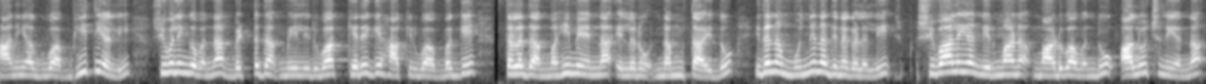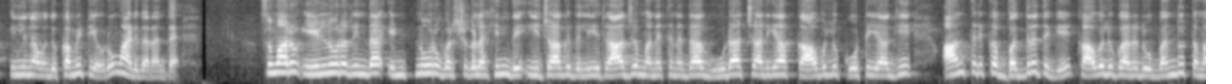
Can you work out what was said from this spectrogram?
ಹಾನಿಯಾಗುವ ಭೀತಿಯಲ್ಲಿ ಶಿವಲಿಂಗವನ್ನ ಬೆಟ್ಟದ ಮೇಲಿರುವ ಕೆರೆಗೆ ಹಾಕಿರುವ ಬಗ್ಗೆ ಸ್ಥಳದ ಮಹಿಮೆಯನ್ನ ಎಲ್ಲರೂ ನಂಬ್ತಾ ಇದ್ದು, ಇದನ್ನ ಮುಂದಿನ ದಿನಗಳಲ್ಲಿ ಶಿವಾಲಯ ನಿರ್ಮಾಣ ಮಾಡುವ ಒಂದು ಆಲೋಚನೆಯನ್ನ ಇಲ್ಲಿನ ಒಂದು ಕಮಿಟಿಯವರು ಮಾಡಿದಾರಂತೆ. ಸುಮಾರು ಏಳ್ನೂರರಿಂದ ಎಂಟುನೂರು ವರ್ಷಗಳ ಹಿಂದೆ ಈ ಜಾಗದಲ್ಲಿ ರಾಜ ಮನೆತನದ ಗೂಢಾಚಾರ್ಯ ಕಾವಲು ಕೋಟೆಯಾಗಿ ಆಂತರಿಕ ಭದ್ರತೆಗೆ ಕಾವಲುಗಾರರು ಬಂದು ತಮ್ಮ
